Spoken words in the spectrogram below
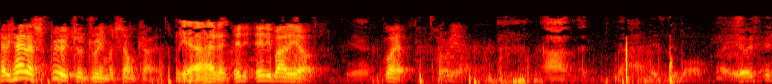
Have you had a spiritual dream of some kind? yeah, I had a Any, anybody else? Go ahead. Hurry up. Uh, nah, it's too long. It would, it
